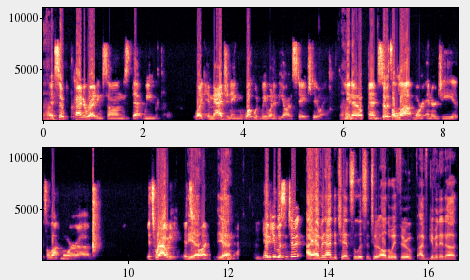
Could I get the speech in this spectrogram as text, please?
Uh-huh. and so kind of writing songs that we like imagining what would we want to be on stage doing, Uh-huh. you know. And so it's a lot more energy. It's a lot more. Um, it's rowdy. It's Yeah, fun. yeah. And have you listened to it? I haven't had the chance to listen to it all the way through. I've given it a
